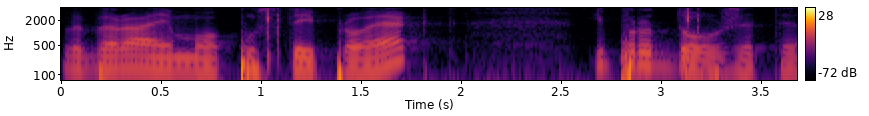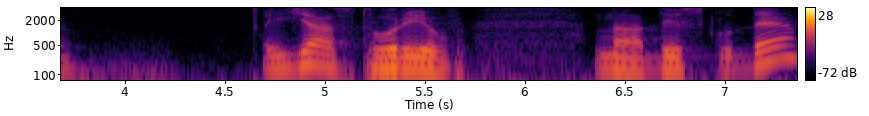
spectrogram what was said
Вибираємо пустий проект і продовжити. Я створив на диску D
